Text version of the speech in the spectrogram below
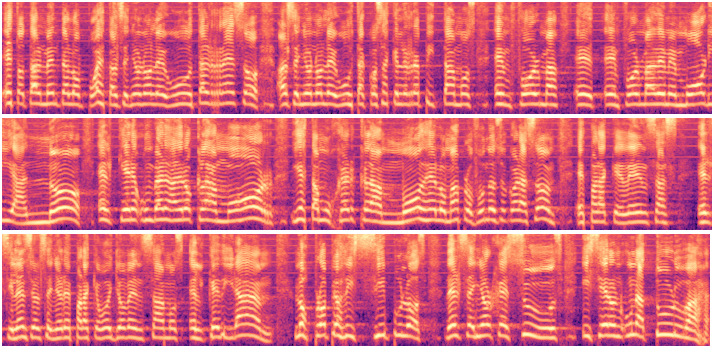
Es totalmente lo opuesto. Al Señor no le gusta el rezo, al Señor no le gusta cosas que le repitamos en forma, eh, en forma de memoria memoria, no, Él quiere un verdadero clamor. Y esta mujer clamó desde lo más profundo de su corazón. Es para que venzas el silencio del Señor es para que vos y yo venzamos el que dirán. Los propios discípulos del Señor Jesús hicieron una turba,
